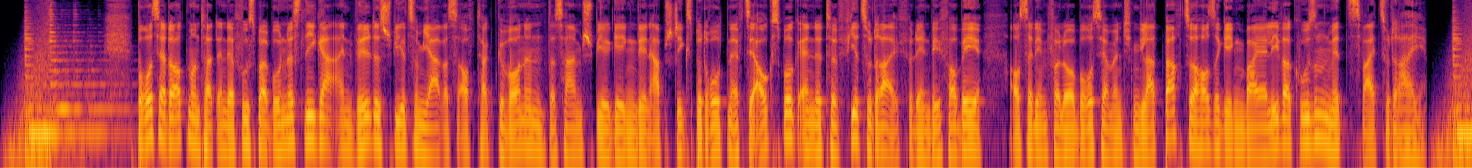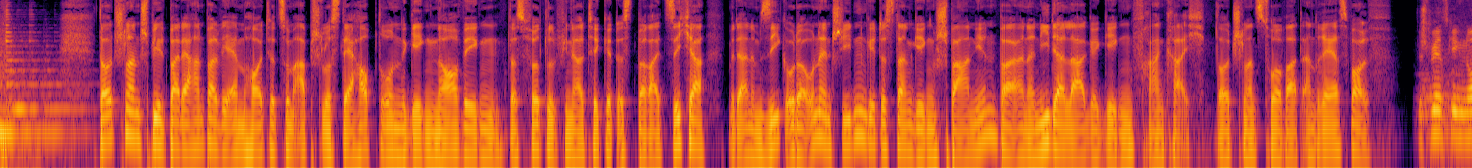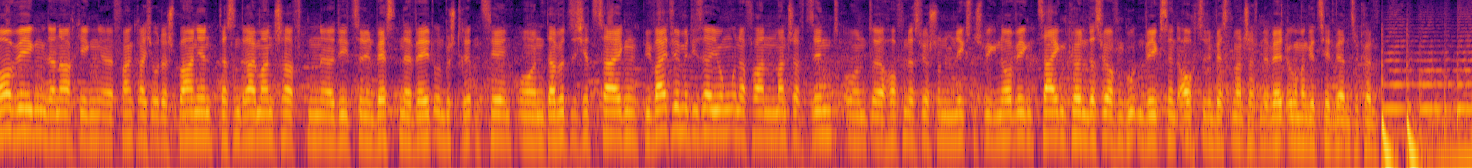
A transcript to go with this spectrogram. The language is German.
Borussia Dortmund hat in der Fußball-Bundesliga ein wildes Spiel zum Jahresauftakt gewonnen. Das Heimspiel gegen den abstiegsbedrohten FC Augsburg endete 4 zu 3 für den BVB. Außerdem verlor Borussia Mönchengladbach zu Hause gegen Bayer Leverkusen mit 2 zu 3. Deutschland spielt bei der Handball-WM heute zum Abschluss der Hauptrunde gegen Norwegen. Das Viertelfinalticket ist bereits sicher. Mit einem Sieg oder Unentschieden geht es dann gegen Spanien, bei einer Niederlage gegen Frankreich. Deutschlands Torwart Andreas Wolf. Wir spielen jetzt gegen Norwegen, danach gegen äh, Frankreich oder Spanien. Das sind drei Mannschaften, äh, die zu den besten der Welt unbestritten zählen. Und da wird sich jetzt zeigen, wie weit wir mit dieser jungen, unerfahrenen Mannschaft sind und äh, hoffen, dass wir schon im nächsten Spiel gegen Norwegen zeigen können, dass wir auf einem guten Weg sind, auch zu den besten Mannschaften der Welt irgendwann gezählt werden zu können.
